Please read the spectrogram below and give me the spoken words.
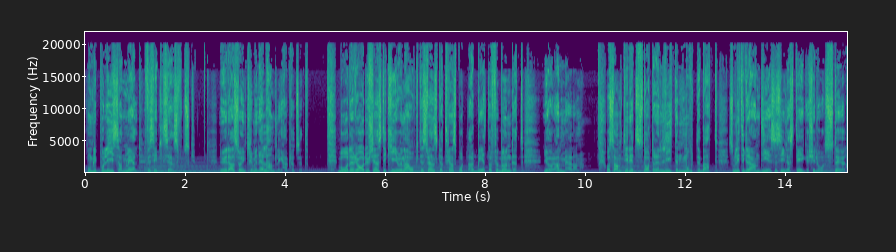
Hon blir polisanmäld för sitt licensfusk. Nu är det alltså en kriminell handling här plötsligt. Både Radiotjänst i Kiruna och det svenska Transportarbetarförbundet gör anmälan. Och samtidigt startar en liten motdebatt som lite grann ger Cecilia Steger stöd.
